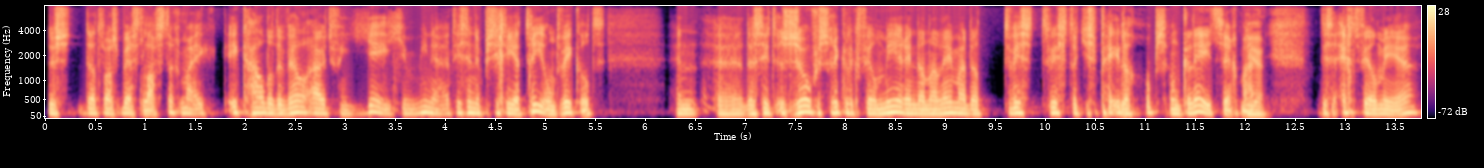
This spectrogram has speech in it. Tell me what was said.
Dus dat was best lastig. Maar ik, ik haalde er wel uit van jeetje mina, het is in de psychiatrie ontwikkeld. En eh daar zit zo verschrikkelijk veel meer in dan alleen maar dat twist, twistertje spelen op zo'n kleed, zeg maar. Het is echt veel meer.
